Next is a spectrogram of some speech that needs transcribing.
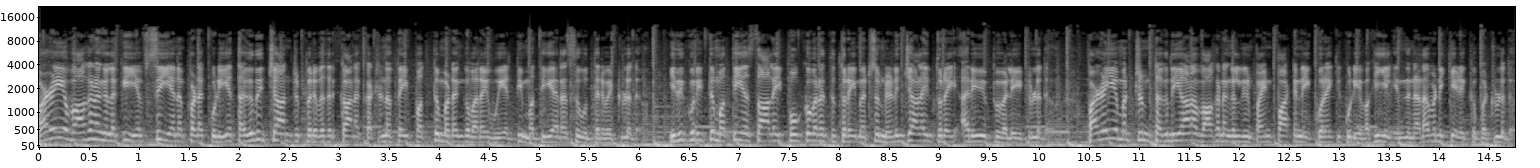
பழைய வாகனங்களுக்கு எஃப்சி எனப்படக்கூடிய தகுதிச் சான்று பெறுவதற்கான கட்டணத்தை பத்து மடங்கு வரை உயர்த்தி மத்திய அரசு உத்தரவிட்டுள்ளது. இதுகுறித்து மத்திய சாலை போக்குவரத்து துறை மற்றும் நெடுஞ்சாலைத்துறை அறிவிப்பு வெளியிட்டுள்ளது. பழைய மற்றும் தகுதியான வாகனங்களின் பயன்பாட்டினை குறைக்கக்கூடிய வகையில் இந்த நடவடிக்கை எடுக்கப்பட்டுள்ளது.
